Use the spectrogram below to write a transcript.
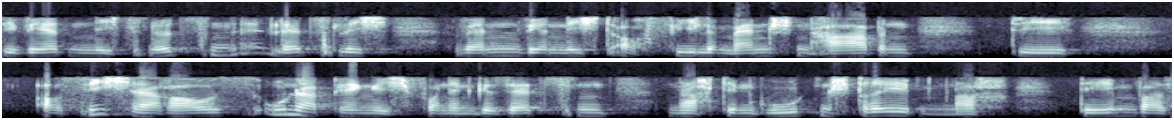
sie werden nichts nützen, letztlich, wenn wir nicht auch viele Menschen haben, die aus sich heraus, unabhängig von den Gesetzen, nach dem Guten streben, nach dem, was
